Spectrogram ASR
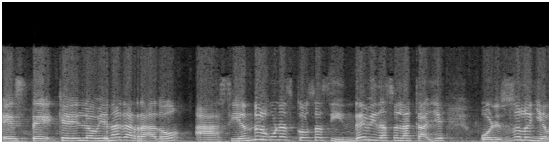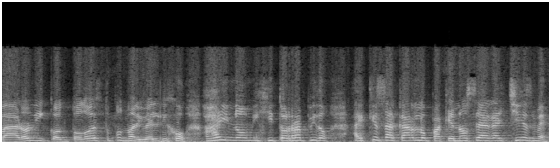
este, que lo habían agarrado haciendo algunas cosas indebidas en la calle, por eso se lo llevaron y con todo esto pues Maribel dijo, ay no, mijito, rápido, hay que sacarlo para que no se haga el chisme,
